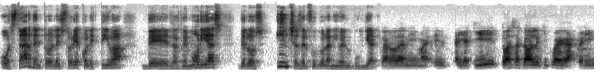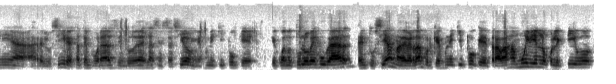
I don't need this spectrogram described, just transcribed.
o estar dentro de la historia colectiva de las memorias de los hinchas del fútbol a nivel mundial. Claro, Dani, eh, y aquí tú has sacado al equipo de Gasperini a, relucir. Esta temporada sin duda es la sensación. Es un equipo que, que cuando tú lo ves jugar te entusiasma, de verdad, porque es un equipo que trabaja muy bien lo colectivo,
